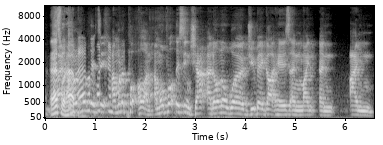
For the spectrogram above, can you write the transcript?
And that's what I'm happened. gonna, put this I'm gonna put hold on. I'm gonna put this in chat. I don't know where Jube got his, and my and I'm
